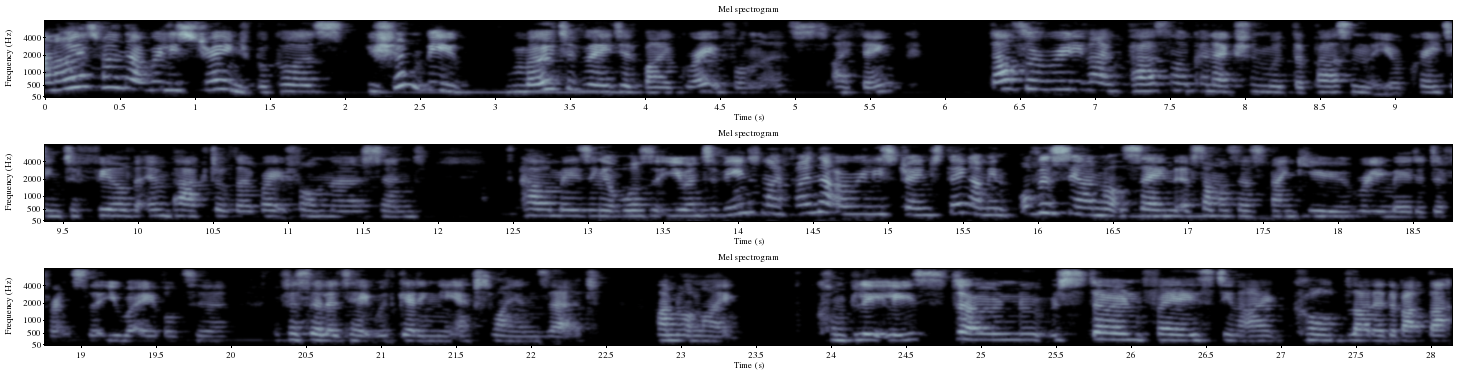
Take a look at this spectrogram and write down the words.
And I always find that really strange because you shouldn't be motivated by gratefulness, I think. That's a really like personal connection with the person that you're creating to feel the impact of their gratefulness and how amazing it was that you intervened. And I find that a really strange thing. I mean, obviously, I'm not saying if someone says thank you really made a difference that you were able to facilitate with getting me X, Y, and Z. I'm not like completely stone stone faced, you know, cold blooded about that.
